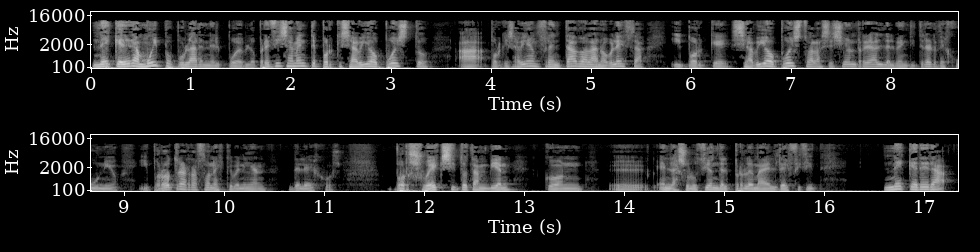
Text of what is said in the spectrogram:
Necker era muy popular en el pueblo, precisamente porque se había opuesto a, porque se había enfrentado a la nobleza y porque se había opuesto a la sesión real del 23 de junio y por otras razones que venían de lejos, por su éxito también con, eh, en la solución del problema del déficit. Necker era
